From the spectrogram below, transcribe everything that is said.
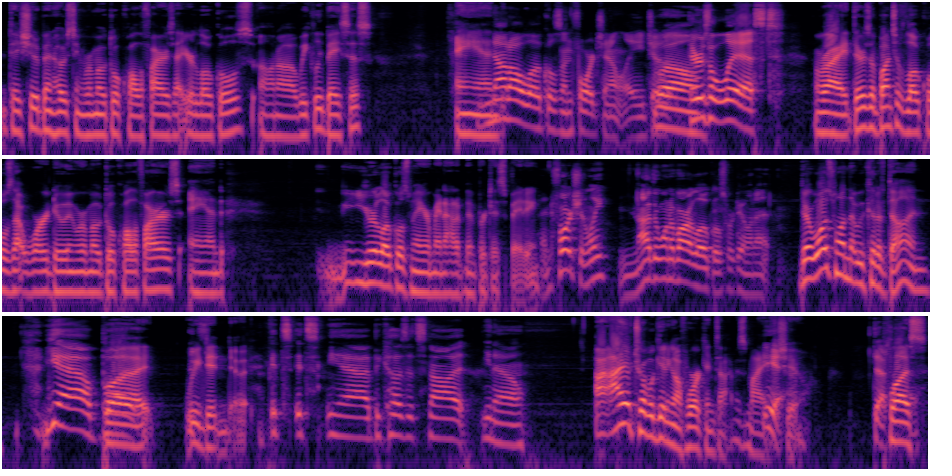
they should have been hosting remote duel qualifiers at your locals on a weekly basis. And Not all locals, unfortunately. Just, Well- there's a list. right, there's a bunch of locals that were doing remote duel qualifiers, and your locals may or may not have been participating. Unfortunately, neither one of our locals were doing it. There was one that we could have done, Yeah, but, but we didn't do it. it's it's yeah because it's not you know I, I have trouble getting off work in time. Is my Yeah. issue. definitely. Plus,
